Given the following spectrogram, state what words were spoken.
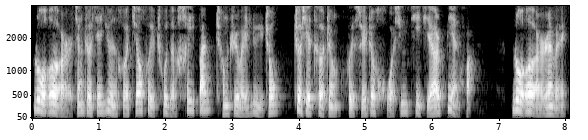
洛厄尔将这些运河交汇处的黑斑称之为绿洲，这些特征会随着火星季节而变化。洛厄尔认为，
